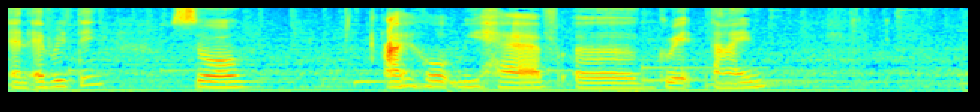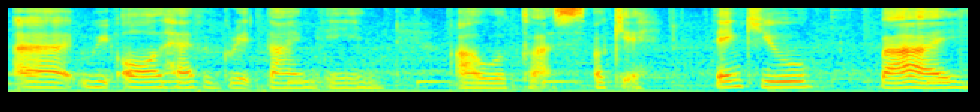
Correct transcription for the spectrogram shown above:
and everything. So I hope we have a great time. Uh, we all have a great time in our class. Okay. Thank you. Bye.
